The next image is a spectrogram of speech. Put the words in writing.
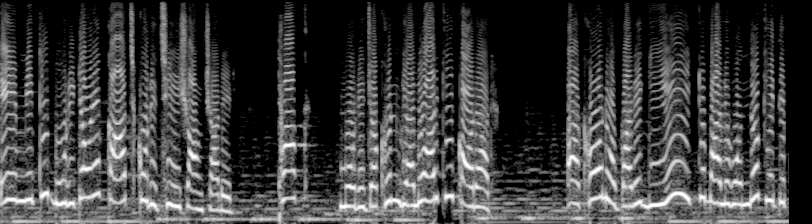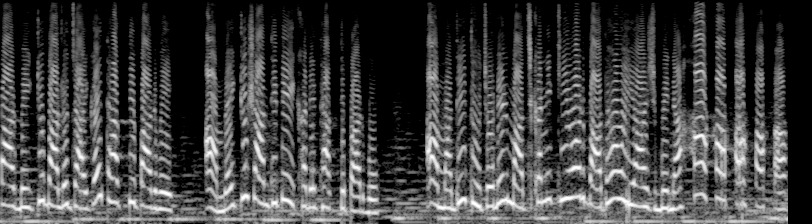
এমনিতে বুড়িটা অনেক কাজ করেছে এই সংসারের। থাক, মরে যখন গেল আর কি করার? এখন ওপারে গিয়ে একটু ভালো মন্দ খেতে পারবে, একটু ভালো জায়গায় থাকতে পারবে। আমরা একটু শান্তিতে এখানে থাকতে পারব। আমাদের দুজনের মাঝখানে কেউ আর বাধা হয়ে আসবে না। হা হা হা হা হা।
